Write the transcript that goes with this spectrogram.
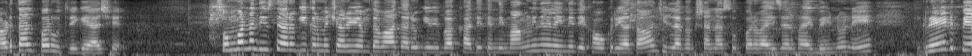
હડતાલ પર ઉતરી ગયા છે. સોમવારના દિવસે આરોગ્ય કર્મચારીઓએ અમદાવાદ આરોગ્ય વિભાગ ખાતે તેમની માંગણીને લઈને દેખાવ કર્યા હતા. જિલ્લા કક્ષાના સુપરવાઇઝર ભાઈ બહેનોને ગ્રેડ પે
